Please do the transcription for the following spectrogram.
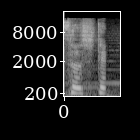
そして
